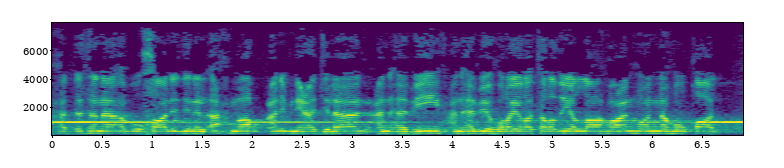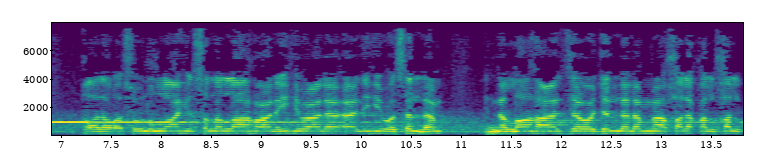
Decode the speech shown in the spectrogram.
حدثنا أبو خالد الأحمر عن ابن عجلان عن أبيه عن أبي هريرة رضي الله عنه أنه قال قال رسول الله صلى الله عليه وعلى آله وسلم إن الله عز وجل لما خلق الخلق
